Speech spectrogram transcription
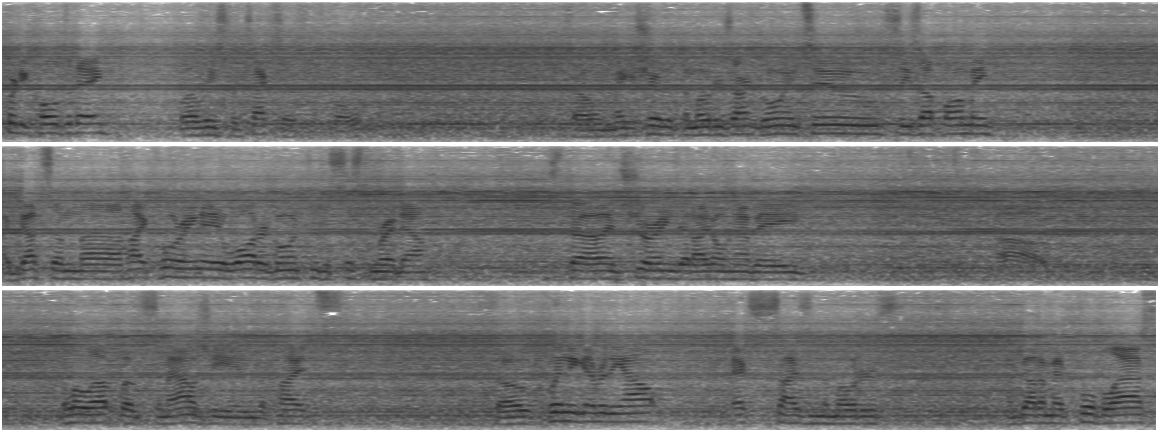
Pretty cold today. Well, at least for Texas, it's cold. So making sure that the motors aren't going to seize up on me. I've got some uh, high chlorinated water going through the system right now. Just uh, ensuring that I don't have a uh, blow up of some algae in the pipes. So cleaning everything out, exercising the motors. I've got them at full blast.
